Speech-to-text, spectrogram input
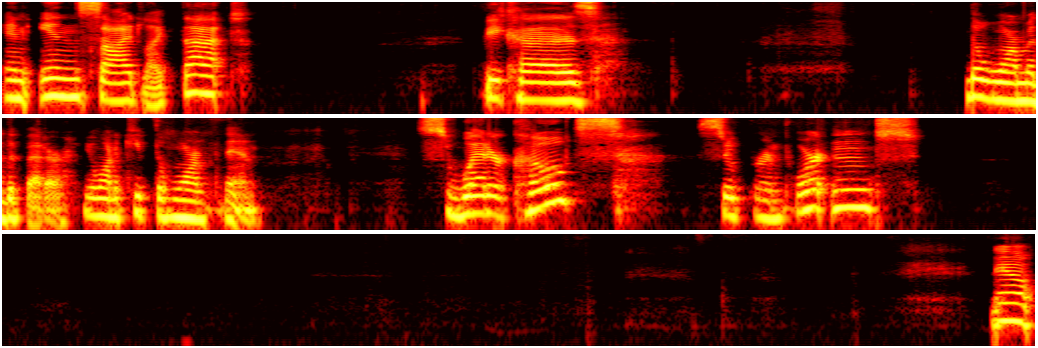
and inside like that because the warmer the better. You want to keep the warmth in. Sweater coats, super important. Now,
